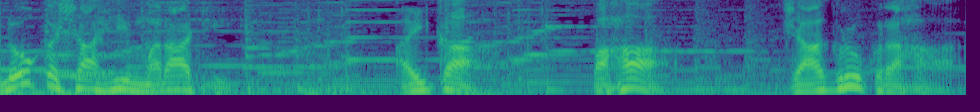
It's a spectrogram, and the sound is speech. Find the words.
लोकशाही मराठी. ऐका पहा जागरूक रहा.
